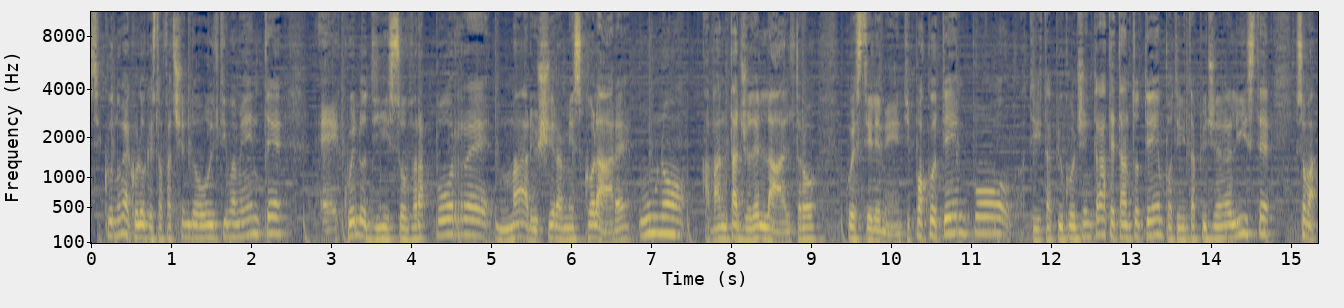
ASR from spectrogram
secondo me quello che sto facendo ultimamente è quello di sovrapporre ma riuscire a mescolare uno a vantaggio dell'altro questi elementi. Poco tempo, attività più concentrate, tanto tempo, attività più generaliste. Insomma,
